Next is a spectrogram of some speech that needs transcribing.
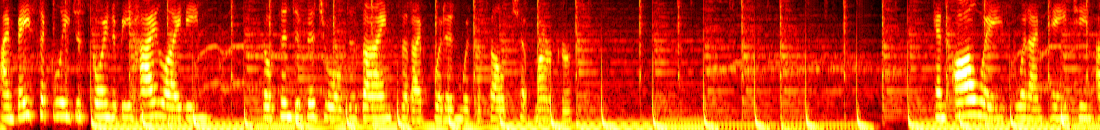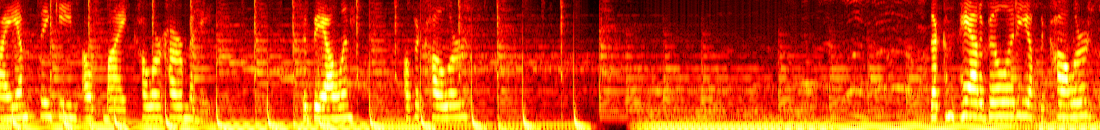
I'm basically just going to be highlighting those individual designs that I put in with the felt tip marker. And always when I'm painting, I am thinking of my color harmony, the balance of the colors. The compatibility of the colors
